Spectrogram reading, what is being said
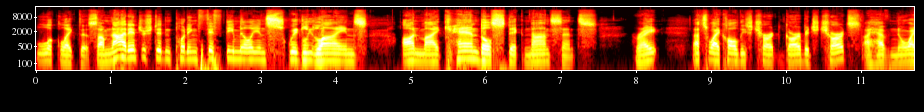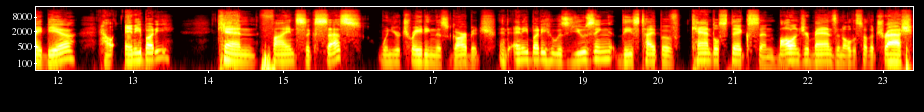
look like this. I'm not interested in putting 50 million squiggly lines on my candlestick nonsense, right? That's why I call these chart garbage charts. I have no idea how anybody can find success when you're trading this garbage. And anybody who is using these type of candlesticks and Bollinger Bands and all this other trash,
